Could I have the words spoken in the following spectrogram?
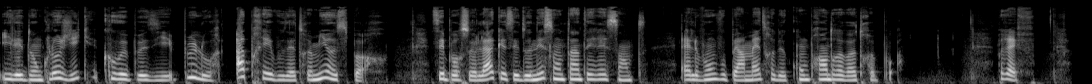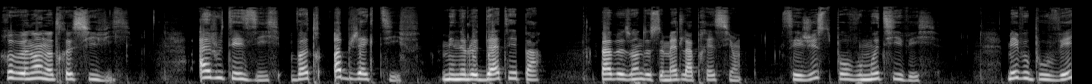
Il est donc logique que vous pesiez plus lourd après vous être mis au sport. C'est pour cela que ces données sont intéressantes. Elles vont vous permettre de comprendre votre poids. Bref, revenons à notre suivi. Ajoutez-y votre objectif, mais ne le datez pas. Pas besoin de se mettre la pression. C'est juste pour vous motiver. Mais vous pouvez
